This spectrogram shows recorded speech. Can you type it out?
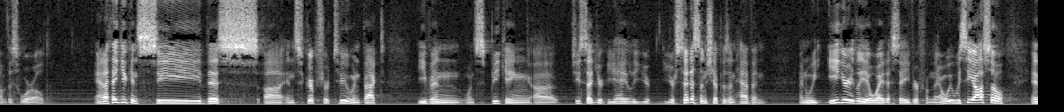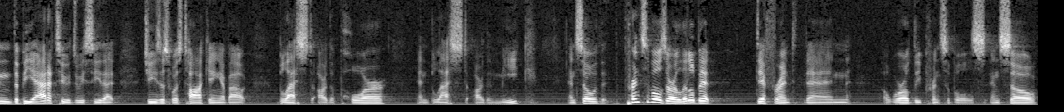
of this world. And I think you can see this uh, in Scripture too. In fact, even when speaking, uh, Jesus said, your, your, your, citizenship is in heaven, and we eagerly await a Savior from there. We, we see also in the Beatitudes, we see that Jesus was talking about blessed are the poor and blessed are the meek. And so the principles are a little bit different than worldly principles. And so,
